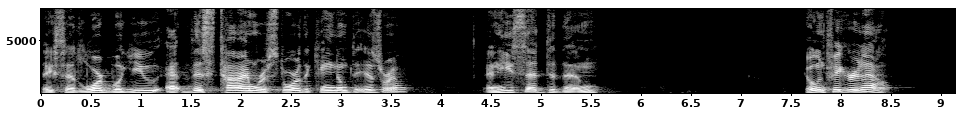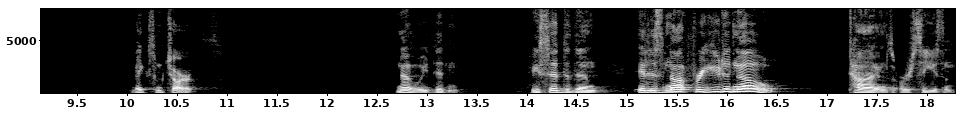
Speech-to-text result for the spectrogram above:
They said, Lord, will you at this time restore the kingdom to Israel? And he said to them, Go and figure it out. Make some charts. No, he didn't. He said to them, It is not for you to know times or seasons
